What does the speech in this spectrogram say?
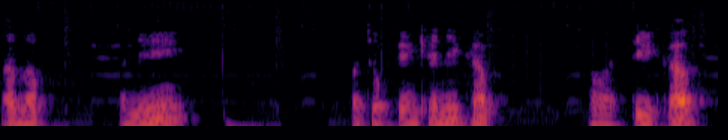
สำหรับวันนี้เราจบเพียงแค่นี้ครับ สวัสดีครับ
